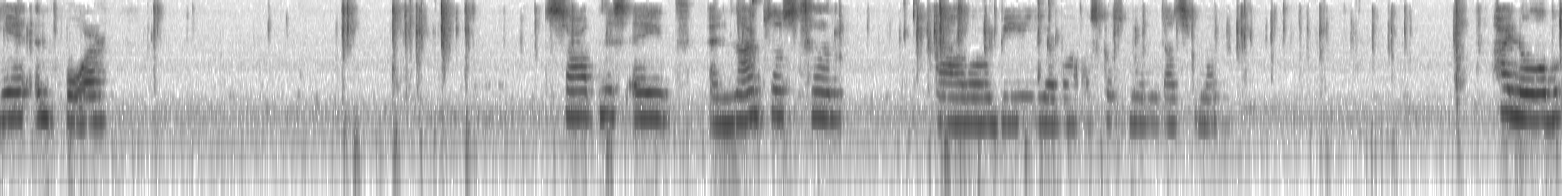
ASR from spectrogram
yeah, and 4. Sharpness 8 and 9 plus 10. I will be about close to that's one. Hi, noob.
